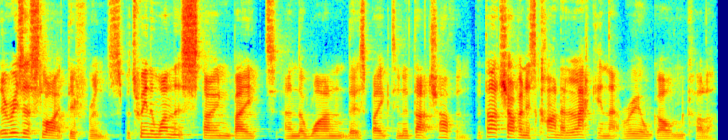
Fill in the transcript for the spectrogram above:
There is a slight difference between the one that's stone baked and the one that's baked in a Dutch oven. The Dutch oven is kind of lacking that real golden colour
